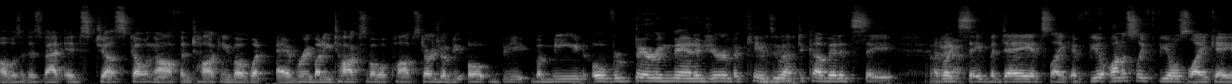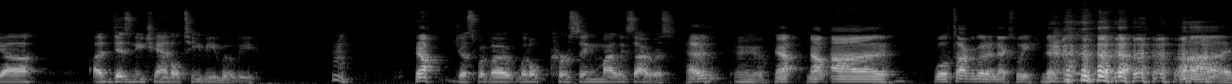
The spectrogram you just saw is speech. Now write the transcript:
oh, was it is bad? it's just going off and talking about what everybody talks about with pop stars. You have the o- be, the mean, overbearing manager and the kids who Mhm. have to come in and say Oh, and like yeah. save the day. It's like it feel honestly feels like a uh, a Disney Channel TV movie. Hmm. Yeah. Just with a little cursing Miley Cyrus. Haven't Yeah, no, uh, we'll talk about it next week. go. uh,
